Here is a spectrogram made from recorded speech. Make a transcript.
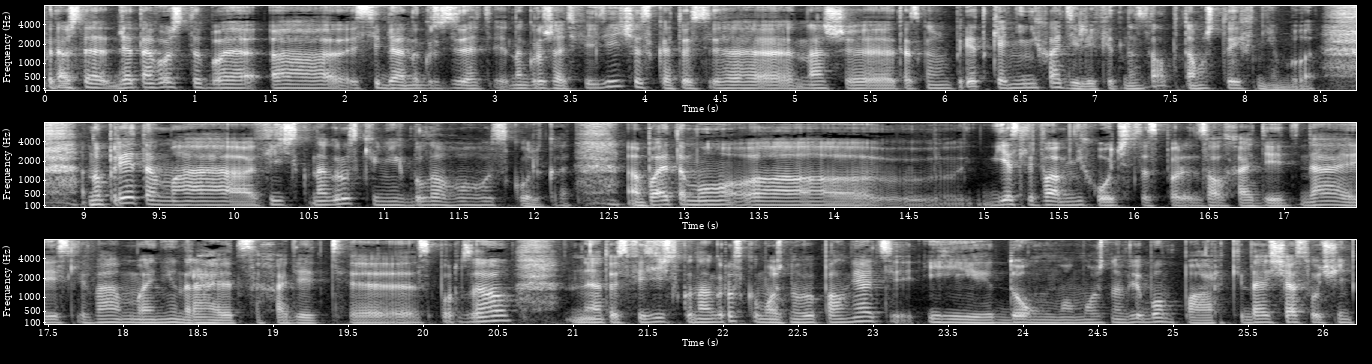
Потому что для того, чтобы э, себя нагружать, нагружать физически, то есть э, наши, так скажем, предки, они не ходили в фитнес-зал, потому что их не было. Но при этом э, физической нагрузки у них было сколько. Поэтому, если вам не хочется в спортзал ходить, да, если вам не нравится ходить в спортзал, то есть физическую нагрузку можно выполнять и дома, можно в любом парке. Да, сейчас очень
